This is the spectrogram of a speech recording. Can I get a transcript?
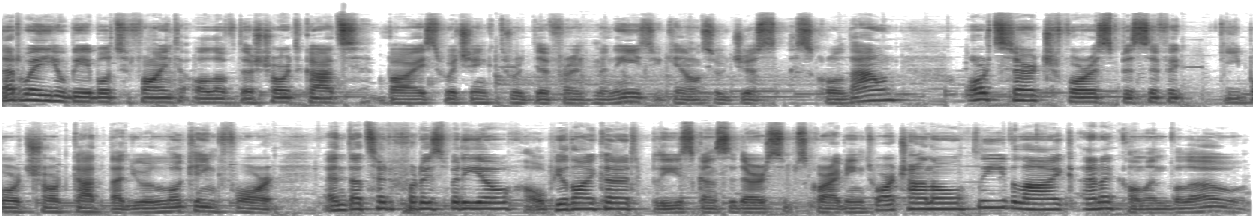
That way you'll be able to find all of the shortcuts by switching through different menus. You can also just scroll down or search for a specific keyboard shortcut that you're looking for. And that's it for this video, hope you like it, please consider subscribing to our channel, leave a like and a comment below.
